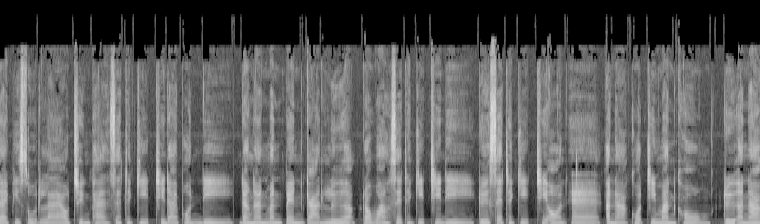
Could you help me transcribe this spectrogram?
ได้พิสูจน์แล้วถึงแผนเศรษฐกิจที่ได้ผลดี ดังนั้นมันเป็นการเลือกระหว่างเศรษฐกิจที่ดี หรือเศรษฐกิจที่อ่อนแอ อนาคตที่มั่นคง หรืออนา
